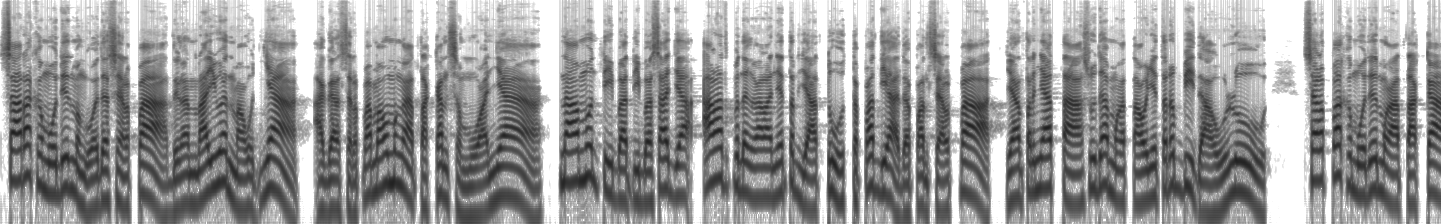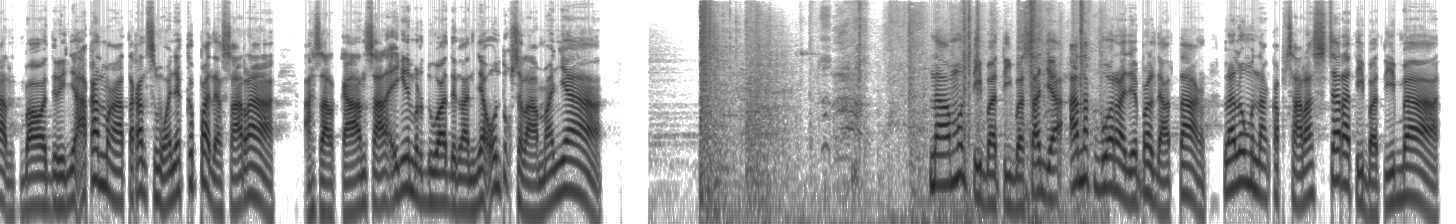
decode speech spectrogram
Sarah kemudian menggoda Selpa dengan rayuan mautnya agar Selpa mau mengatakan semuanya. Namun tiba-tiba saja alat pendengarannya terjatuh tepat di hadapan Selpa yang ternyata sudah mengetahuinya terlebih dahulu. Selpa kemudian mengatakan bahwa dirinya akan mengatakan semuanya kepada Sarah asalkan Sarah ingin berdua dengannya untuk selamanya. Namun tiba-tiba saja anak buah Raja Pal datang lalu menangkap Sarah secara tiba-tiba.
